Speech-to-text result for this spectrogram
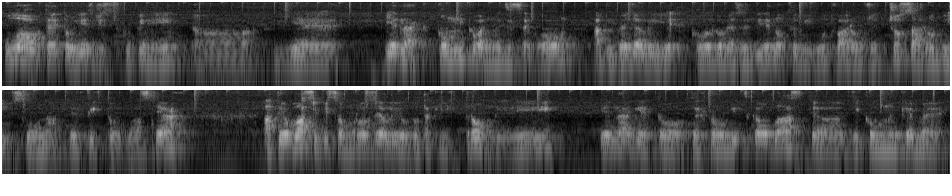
Úlohou tejto ESG skupiny je jednak komunikovať medzi sebou, aby vedeli kolegovia z jednotlivých útvarov, že čo sa robí slovna v týchto oblastiach. A tie oblasti by som rozdelil do takých troch línií. Jednak je to technologická oblasť, kde komunikujeme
